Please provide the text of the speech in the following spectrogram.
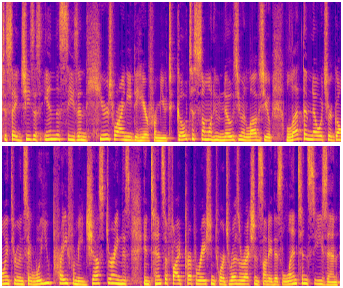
to say, Jesus, in this season, here's where I need to hear from you, to go to someone who knows you and loves you, let them know what you're going through, and say, will you pray for me just during this intense intensified preparation towards Resurrection Sunday, this Lenten season,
